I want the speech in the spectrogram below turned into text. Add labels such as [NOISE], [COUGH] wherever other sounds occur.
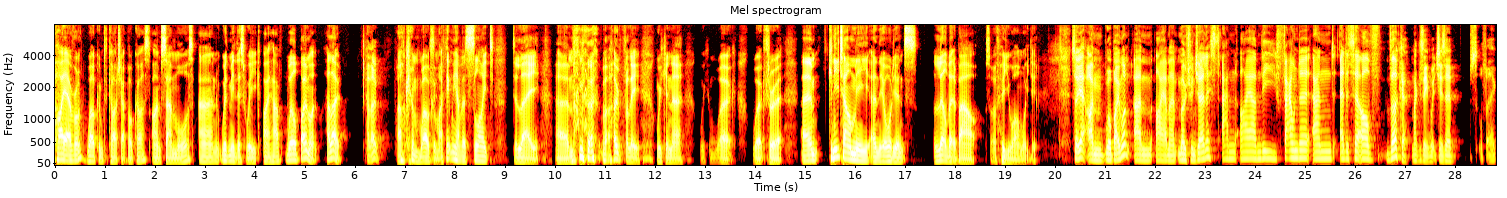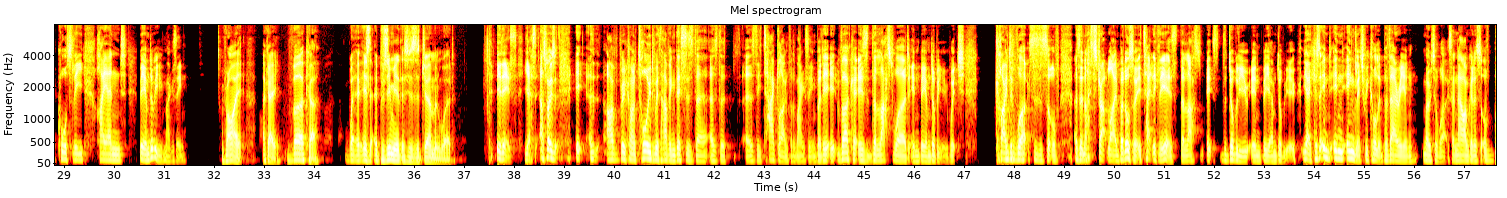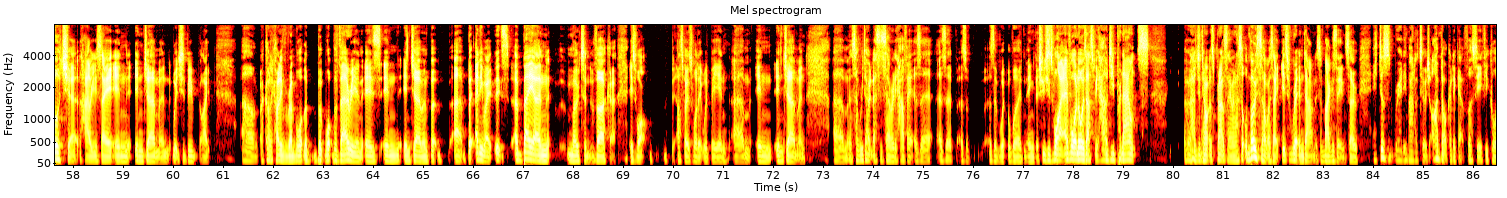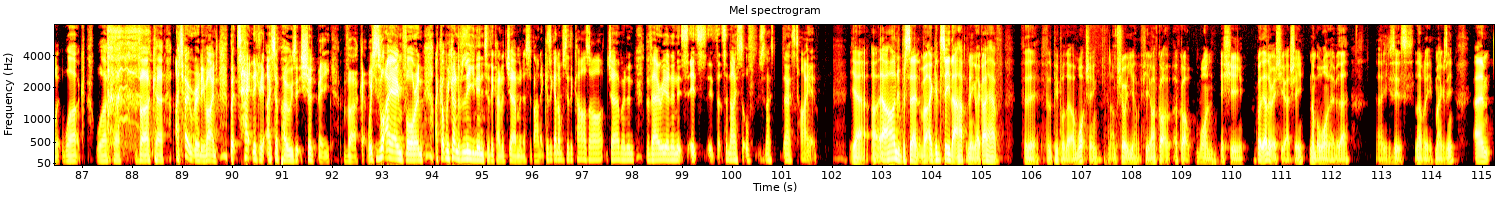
Hi, everyone. Welcome to the Car Chat Podcast. I'm Sam Moores, and with me this week, I have Will Beaumont. Hello. Hello. Welcome, welcome. I think we have a slight delay, um, [LAUGHS] but hopefully we can uh, we can work work through it. Um, can you tell me and the audience a little bit about sort of who you are and what you do? So yeah, I'm Will Beaumont. Um, I am a motoring journalist, and I am the founder and editor of Werke magazine, which is a sort of a quarterly high-end BMW magazine. Right. Okay. Werke. Where is presumably this is a German word. It is, yes. I suppose it, uh, I've been kind of toyed with having this as the as the as the tagline for the magazine, but it, it Werke is the last word in BMW, which kind of works as a sort of as a nice strapline, but also it technically is the last. It's the W in BMW. Yeah, because in in English we call it Bavarian Motorworks, and now I'm going to sort of butcher how you say it in in German, which would be like. Uh, I, can't, I can't even remember what the what Bavarian is in in German, but uh, but anyway, it's a Bayern Moten Werke is what I suppose what it would be in um, in in German, um, and so we don't necessarily have it as a as a as a as a, w- a word in English, which is why everyone always asks me, "How do you pronounce?" How do you know how to pronounce it? And I sort of most of the time I say it's written down. It's a magazine, so it doesn't really matter too much. I'm not going to get fussy if you call it work, worker, [LAUGHS] Verka. I don't really mind, but technically, I suppose it should be Verka, which is what I aim for. And I we kind of lean into the kind of Germanness about it because again, obviously the cars are German and Bavarian, and it's it's, it's that's a nice sort of it's a nice nice tie-in. Yeah, a hundred percent. But I can see that happening. Like I have for the for the people that are watching, and I'm sure you have a few. I've got I've got one issue. I've got the other issue actually, number one over there. Uh, you can see this lovely magazine. Um,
